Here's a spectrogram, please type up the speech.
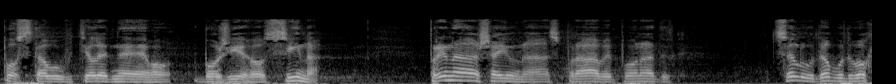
postavu vteleného Božieho Syna. Prenášajú nás práve ponad celú dobu dvoch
